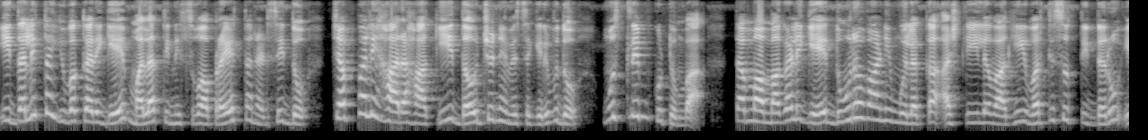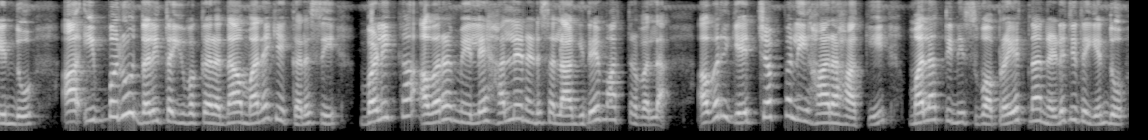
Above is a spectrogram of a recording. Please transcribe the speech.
ಈ ದಲಿತ ಯುವಕರಿಗೆ ಮಲ ತಿನ್ನಿಸುವ ಪ್ರಯತ್ನ ನಡೆಸಿದ್ದು ಚಪ್ಪಲಿ ಹಾರ ಹಾಕಿ ದೌರ್ಜನ್ಯವೆಸಗಿರುವುದು ಮುಸ್ಲಿಂ ಕುಟುಂಬ. ತಮ್ಮ ಮಗಳಿಗೆ ದೂರವಾಣಿ ಮೂಲಕ ಅಶ್ಲೀಲವಾಗಿ ವರ್ತಿಸುತ್ತಿದ್ದರು ಎಂದು ಆ ಇಬ್ಬರೂ ದಲಿತ ಯುವಕರನ್ನ ಮನೆಗೆ ಕರೆಸಿ ಬಳಿಕ ಅವರ ಮೇಲೆ ಹಲ್ಲೆ ನಡೆಸಲಾಗಿದೆ ಮಾತ್ರವಲ್ಲ ಅವರಿಗೆ ಚಪ್ಪಲಿ ಹಾರ ಹಾಕಿ ಮಲ ತಿನ್ನಿಸುವ ಪ್ರಯತ್ನ ನಡೆದಿದೆ ಎಂದು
